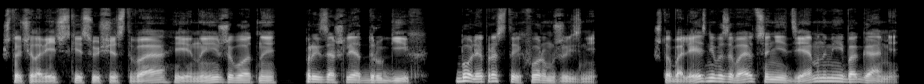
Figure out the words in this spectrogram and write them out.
что человеческие существа и иные животные произошли от других, более простых форм жизни, что болезни вызываются не демонами и богами,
